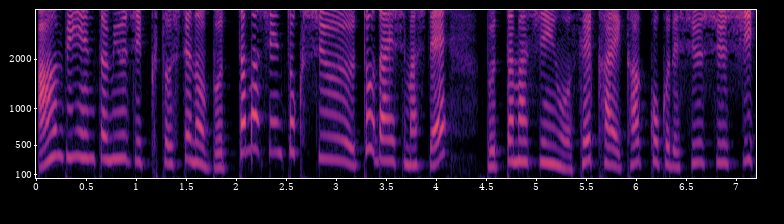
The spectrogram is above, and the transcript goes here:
アンビエントミュージックとしてのブッダマシン特集と題しまして、ブッダマシーンを世界各国で収集し、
